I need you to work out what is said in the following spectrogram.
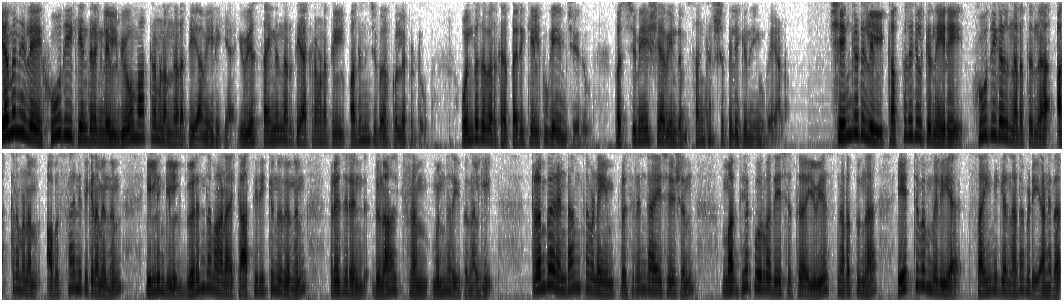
യമനിലെ ഹൂതി കേന്ദ്രങ്ങളിൽ വ്യോമാക്രമണം നടത്തിയ അമേരിക്ക യു എസ് സൈന്യം നടത്തിയ ആക്രമണത്തിൽ പതിനഞ്ച് പേർ കൊല്ലപ്പെട്ടു. ഒൻപത് പേർക്ക് പരിക്കേൽക്കുകയും ചെയ്തു. പശ്ചിമേഷ്യ വീണ്ടും സംഘർഷത്തിലേക്ക് നീങ്ങുകയാണ്. ചെങ്കടലിൽ കപ്പലുകൾക്ക് നേരെ ഹൂതികൾ നടത്തുന്ന ആക്രമണം അവസാനിപ്പിക്കണമെന്നും ഇല്ലെങ്കിൽ ദുരന്തമാണ് കാത്തിരിക്കുന്നതെന്നും പ്രസിഡന്റ് ഡൊണാൾഡ് ട്രംപ് മുന്നറിയിപ്പ് നൽകി. ട്രംപ് രണ്ടാം തവണയും പ്രസിഡന്റായ ശേഷം മധ്യപൂർവ ദേശത്ത് യു എസ് നടത്തുന്ന ഏറ്റവും വലിയ സൈനിക നടപടിയാണിത്.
